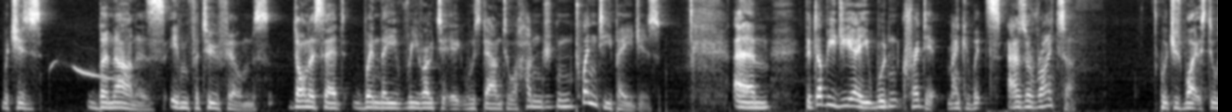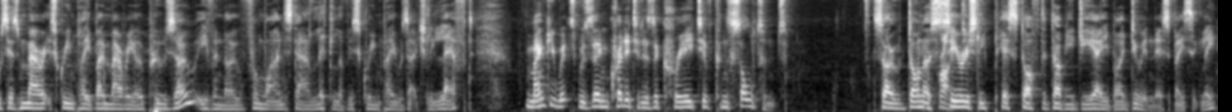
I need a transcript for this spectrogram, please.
which is bananas, even for two films. Donner said when they rewrote it, it was down to 120 pages. Um, the WGA wouldn't credit Mankiewicz as a writer which is why it still says Mar- screenplay by Mario Puzo, even though, from what I understand, little of his screenplay was actually left. Mankiewicz was then credited as a creative consultant. So Donner seriously pissed off the WGA by doing this, basically.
